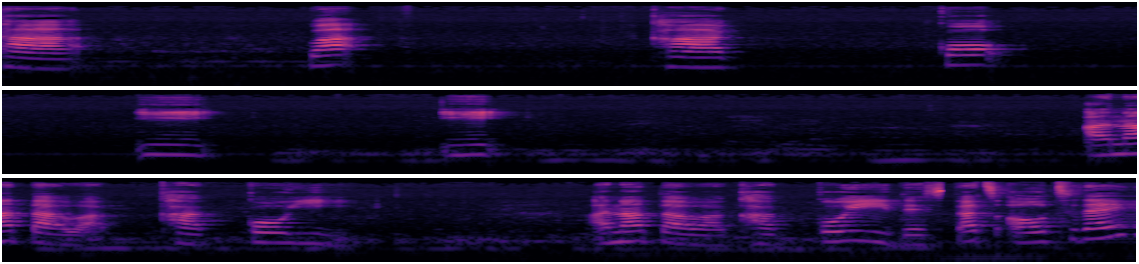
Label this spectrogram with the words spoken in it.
たは かっこいいあなたはかっこいいあなたはかっこいいです That's all today.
